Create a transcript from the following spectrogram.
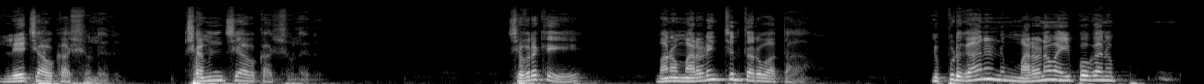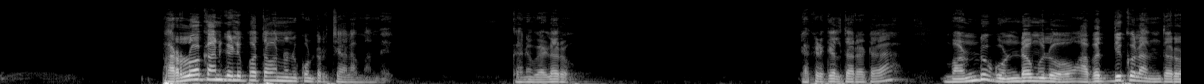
లేచే అవకాశం లేదు. క్షమించే అవకాశం లేదు. చివరికి మనం మరణించిన తర్వాత ఇప్పుడు కానీ మరణం అయిపోగానే పరలోకానికి వెళ్ళిపోతామని అనుకుంటారు చాలామంది. కానీ వెళ్ళరు. ఎక్కడికి వెళ్తారట? మండు గుండములో అబద్ధికులందరూ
